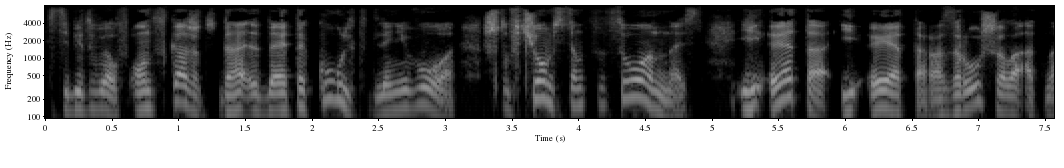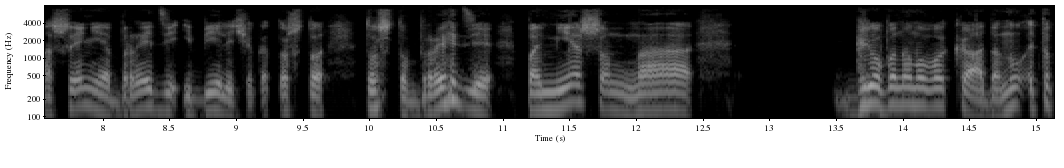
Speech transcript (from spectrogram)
Стиби 12, он скажет, да, да это культ для него. Что, в чем сенсационность? И это, и это разрушило отношения Брэди и Беличика. То, что, то, что Брэди помешан на гребаном авокадо. Ну, это...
